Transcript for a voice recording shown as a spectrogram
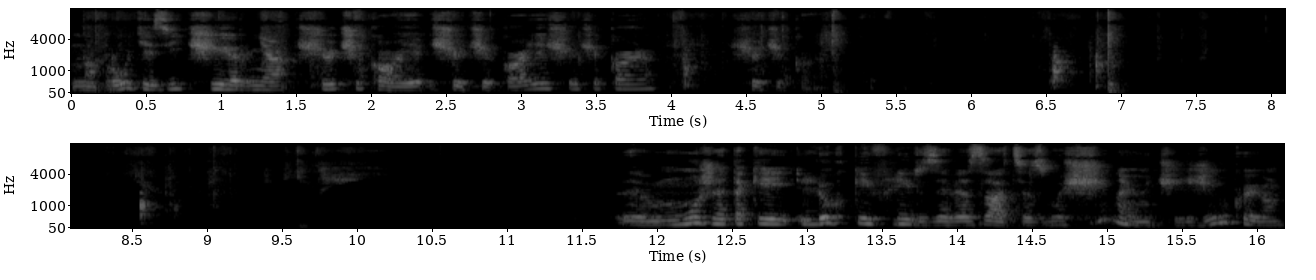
на протязі червня? Що чекає? Що чекає? Що чекає? Що чекає? Е, Може такий легкий флір зав'язатися з мужчиною чи жінкою,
